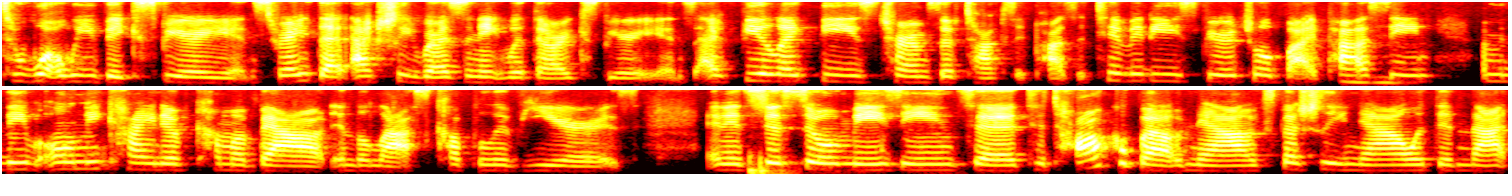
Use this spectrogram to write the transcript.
to what we've experienced right that actually resonate with our experience i feel like these terms of toxic positivity spiritual mm-hmm. bypassing mm-hmm. i mean they've only kind of come about in the last couple of years and it's just so amazing to to talk about now especially now within that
